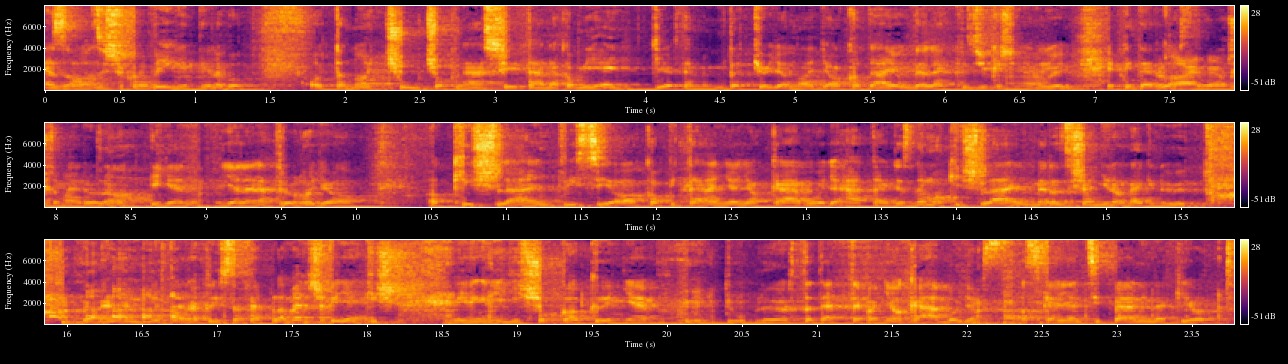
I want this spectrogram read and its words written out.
ez az, és akkor a végén tényleg ott, ott a nagy csúcsoknál sétálnak, ami egyértelműen mutatja, hogy a nagy akadályok, de legküzdjük és mm. Egyébként erről azt olvastam erről a igen, jelenetről, hogy a, a kislányt viszi a kapitánya nyakába, vagy a hátán, hogy ez nem a kislány, mert az is annyira megnőtt, mert nem bírt erre Christopher Plummer, csak egy ilyen kis, ilyen, egy sokkal könnyebb dublőrt tettek a nyakába, hogy azt, azt kelljen cipelni neki ott.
